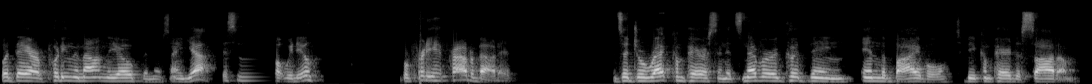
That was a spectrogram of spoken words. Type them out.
but they are putting them out in the open. They're saying, Yeah, this is what we do. We're pretty proud about it. It's a direct comparison. It's never a good thing in the Bible to be compared to Sodom.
